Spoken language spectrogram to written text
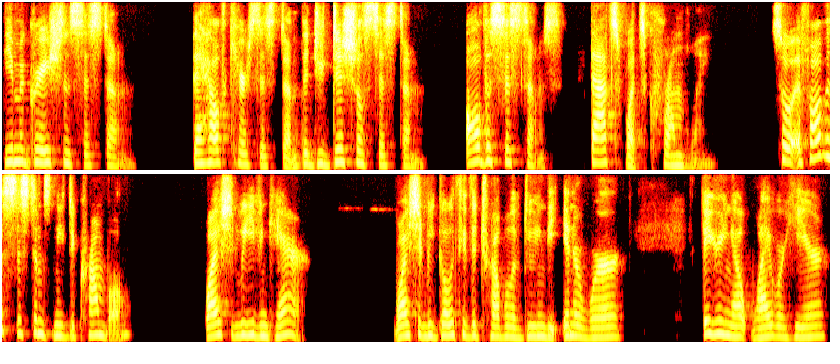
the immigration system, the healthcare system, the judicial system, all the systems that's what's crumbling. So if all the systems need to crumble, why should we even care? Why should we go through the trouble of doing the inner work, figuring out why we're here?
